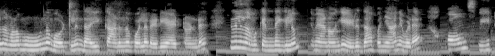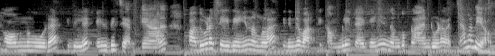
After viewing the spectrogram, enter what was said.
ഇപ്പൊ നമ്മൾ മൂന്ന് ബോട്ടിലും ദൈ കാണുന്ന പോലെ റെഡി ആയിട്ടുണ്ട്. ഇതിൽ നമുക്ക് എന്തെങ്കിലും വേണമെങ്കിൽ എഴുതാം. അപ്പൊ ഞാനിവിടെ ഹോം സ്വീറ്റ് ഹോം എന്നും കൂടെ ഇതിൽ എഴുതി ചേർക്കുകയാണ്. അപ്പൊ അതുകൂടെ ചെയ്ത് കഴിഞ്ഞാൽ നമ്മൾ ഇതിന്റെ വർക്ക് കംപ്ലീറ്റ് ആയി കഴിഞ്ഞാൽ നമുക്ക് പ്ലാന്റ് കൂടെ വെച്ചാൽ മതിയാവും.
